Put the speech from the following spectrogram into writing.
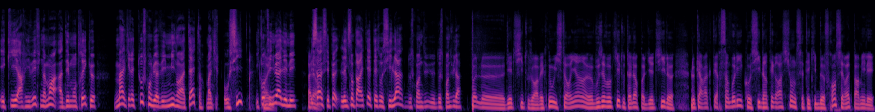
et qui arrivait finalement à, à démontrer que malgré tout ce qu'on lui avait mis dans la tête, malgré aussi, il continuait à l'aimer. Et Alors- ça, c'est l'exemplarité est peut-être aussi là, de ce point de vue, de ce point de vue-là. Paul euh, Dietschi, toujours avec nous, historien. Euh, Vous évoquiez tout à l'heure, Paul Dietschi, le, le caractère symbolique aussi d'intégration de cette équipe de France. C'est vrai que parmi les,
